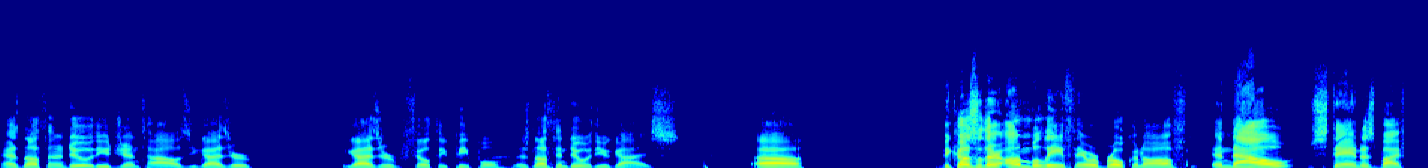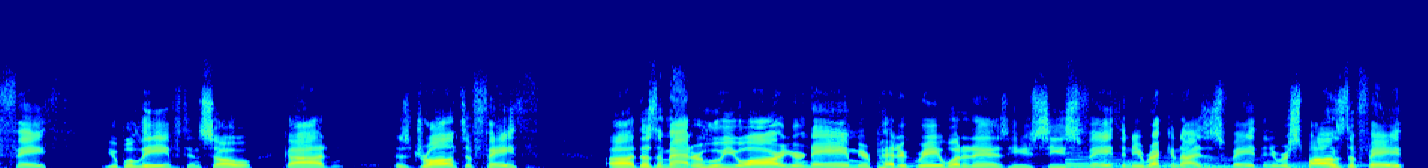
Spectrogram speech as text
It has nothing to do with you Gentiles. You guys are you guys are filthy people. There's nothing to do with you guys. Uh, because of their unbelief, they were broken off. And thou standest by faith. You believed, and so God is drawn to faith uh, doesn't matter who you are, your name, your pedigree, what it is. He sees faith and he recognizes faith and he responds to faith.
